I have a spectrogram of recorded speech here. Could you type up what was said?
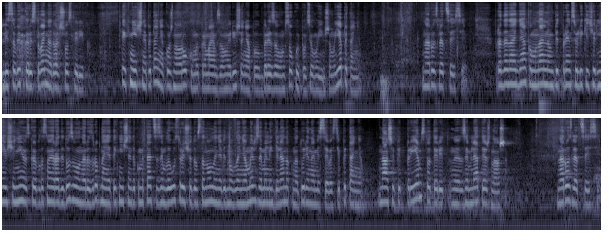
лісових користувань на 26 рік. Технічне питання. Кожного року ми приймаємо з вами рішення по березовому соку і по всьому іншому. Є питання? На розгляд сесії. Про дня комунальному підприємству Ліки Чернігівщини обласної ради дозволу на розроблення технічної документації землеустрою щодо встановлення відновлення меж земельних ділянок в натурі на місцевості. Питання. Наше підприємство, земля теж наша. На розгляд сесії.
